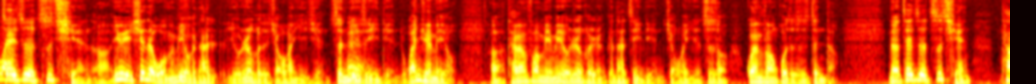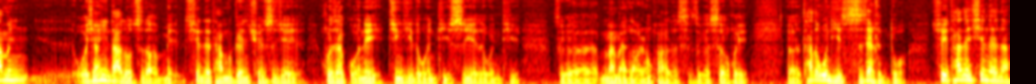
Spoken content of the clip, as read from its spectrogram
在这之前啊，因为现在我们没有跟他有任何的交换意见，针对这一点完全没有啊。台湾方面没有任何人跟他这一点交换意见，至少官方或者是政党。那在这之前，他们我相信大家都知道，没现在他们跟全世界或者在国内经济的问题、失业的问题。这个慢慢老人化的是这个社会，呃，他的问题实在很多，所以他在现在呢，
